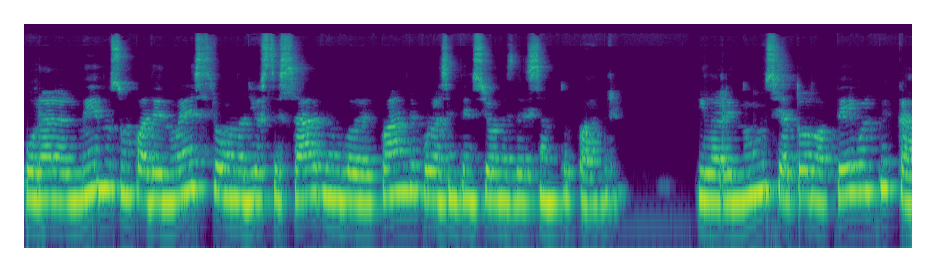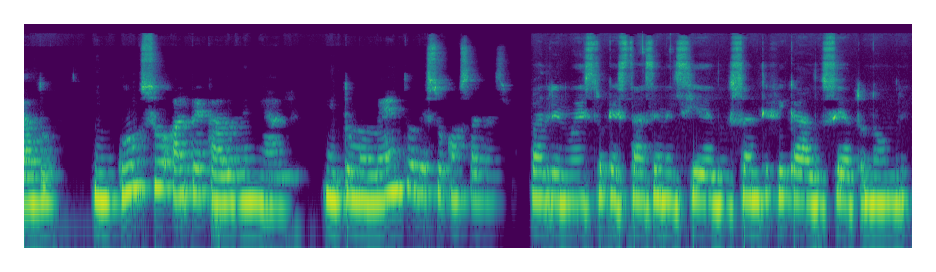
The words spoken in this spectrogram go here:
orar al menos un Padre Nuestro, una Dios te salve, un Gloria al Padre por las intenciones del Santo Padre, y la renuncia a todo apego al pecado, incluso al pecado venial, en tu momento de su consagración. Padre nuestro que estás en el cielo, santificado sea tu nombre.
